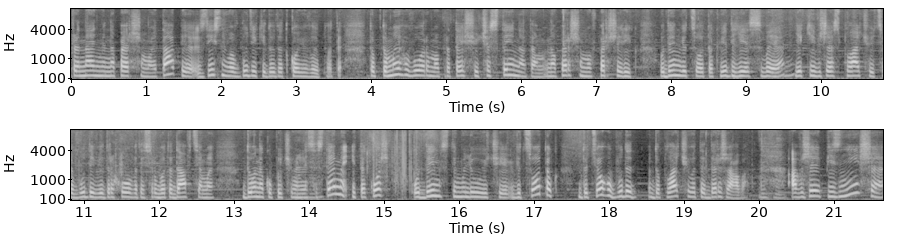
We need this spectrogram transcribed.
принаймні на першому етапі здійснював будь-які додаткові виплати. Тобто ми говоримо про те, що частина там на першому в перший рік 1% від ЄСВ, який вже сплачується, буде відраховуватись роботодавцями до накопичувальної системи, і також один стимулюючий відсоток до цього буде доплачувати держава. А вже пізніше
